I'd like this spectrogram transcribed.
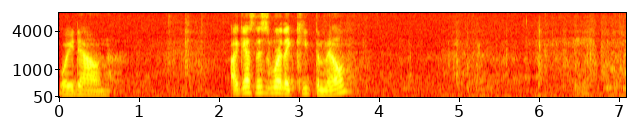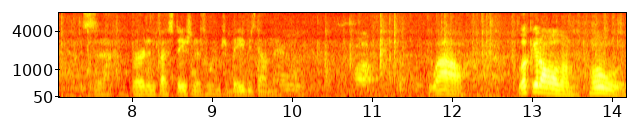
way down. I guess this is where they keep the mill. This is a bird infestation. There's a whole bunch of babies down there. Wow. Look at all of them. Holy.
